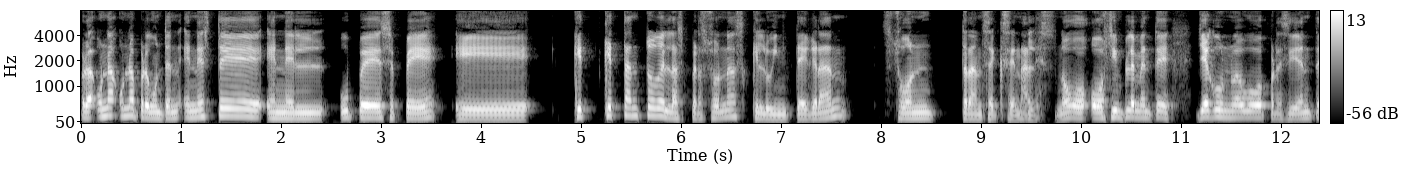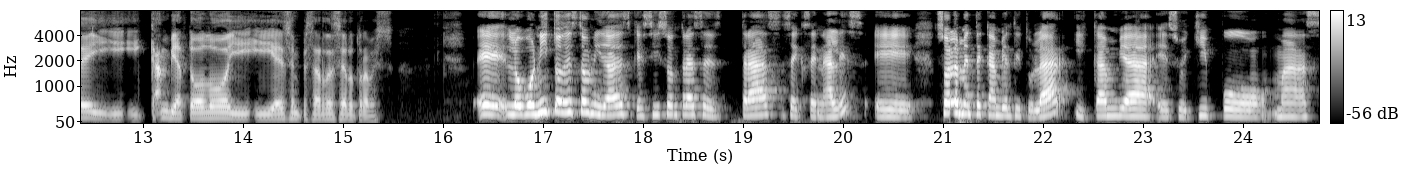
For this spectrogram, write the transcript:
Ahora, una, una pregunta. En, este, en el UPSP, eh, ¿qué, tanto de las personas que lo integran son transeccionales, ¿no? O, simplemente llega un nuevo presidente y, cambia todo y, es empezar de cero otra vez. Eh, lo bonito de esta unidad es que sí son transseccionales, eh, solamente cambia el titular y cambia eh, su equipo más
